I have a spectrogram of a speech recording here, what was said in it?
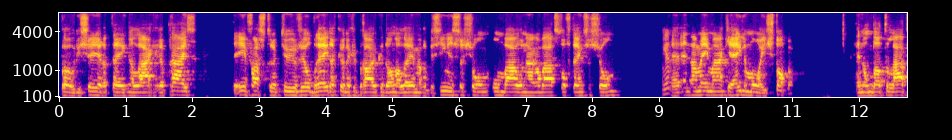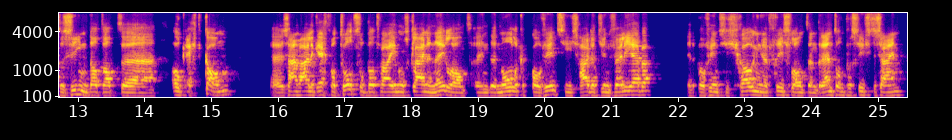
produceren tegen een lagere prijs. De infrastructuur veel breder kunnen gebruiken dan alleen maar een benzinestation ombouwen naar een waterstoftankstation. Ja. Eh, en daarmee maak je hele mooie stappen. En om dat te laten zien dat dat eh, ook echt kan, zijn we eigenlijk echt wel trots op dat wij in ons kleine Nederland in de noordelijke provincies Hydrogen Valley hebben. In de provincies Groningen, Friesland en Drenthe om precies te zijn.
